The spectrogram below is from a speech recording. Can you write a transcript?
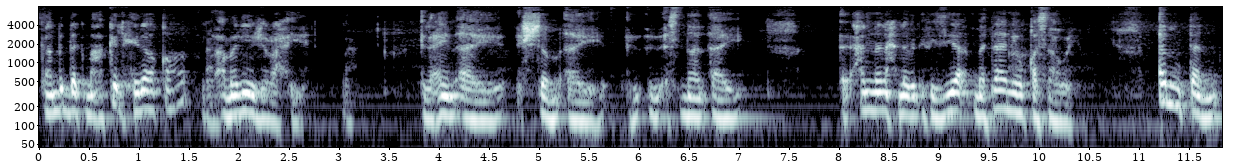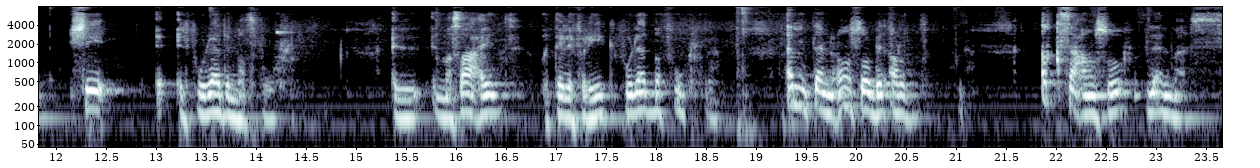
كان بدك مع كل حلاقة نعم. عملية جراحية. نعم. العين آية الشم آية ال- الأسنان آية عندنا نحن بالفيزياء متانة وقساوة أمتن شيء الفولاذ المضفور ال- المصاعد والتلفريك فولاذ مضفور أمتن عنصر بالأرض. أقسى عنصر الألماس.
